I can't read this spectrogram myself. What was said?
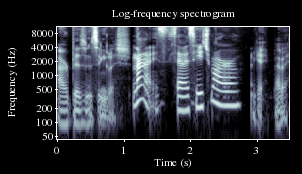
our business English. Nice. So, I'll see you tomorrow. Okay, bye bye.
